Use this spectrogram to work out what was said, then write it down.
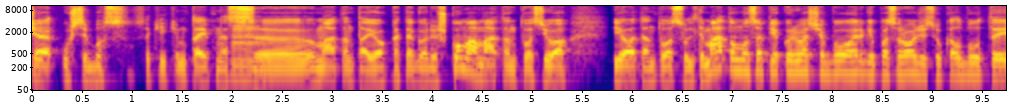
čia užsibus, sakykim taip, nes mm. matant tą jo kategoriškumą, matant tuos jo, jo ten tuos ultimatumus, apie kuriuos čia buvo irgi pasirodžiusių kalbų, tai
